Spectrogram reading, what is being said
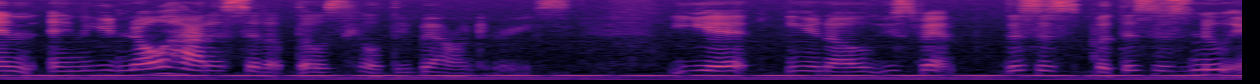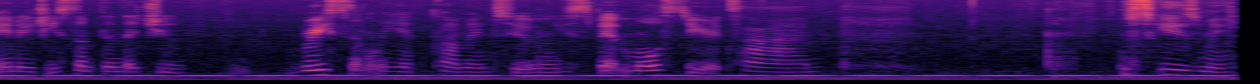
And and you know how to set up those healthy boundaries. Yet, you know, you spent this is but this is new energy, something that you recently have come into and you spent most of your time excuse me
